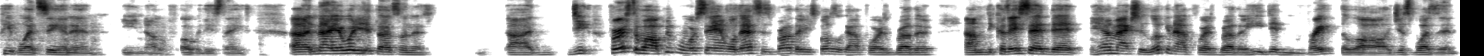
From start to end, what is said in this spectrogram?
people at CNN, you know, over these things. Uh, Naya, what are your thoughts on this? Uh, do, first of all, people were saying, well, that's his brother. He's supposed to look out for his brother. Um, because they said that him actually looking out for his brother, he didn't break the law. It just wasn't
